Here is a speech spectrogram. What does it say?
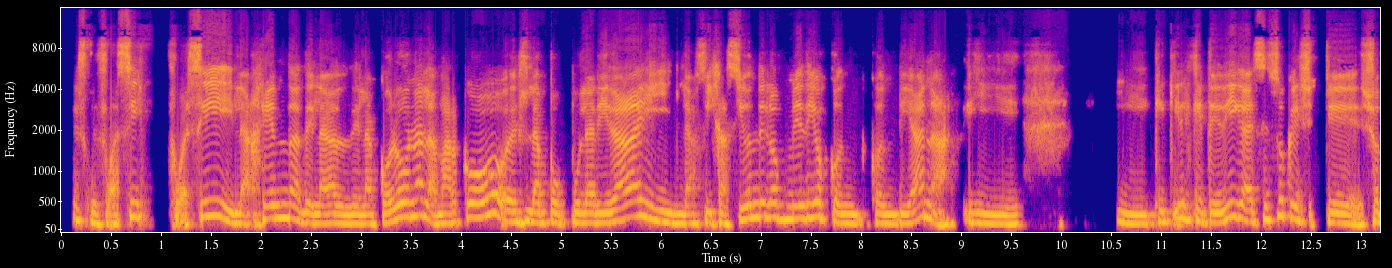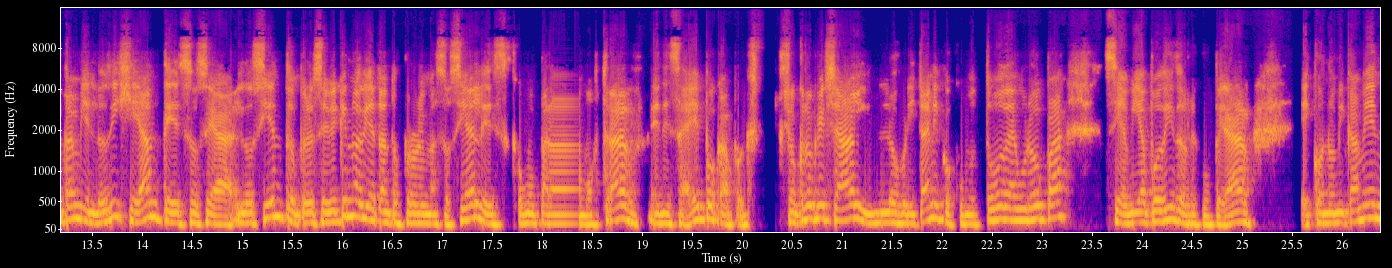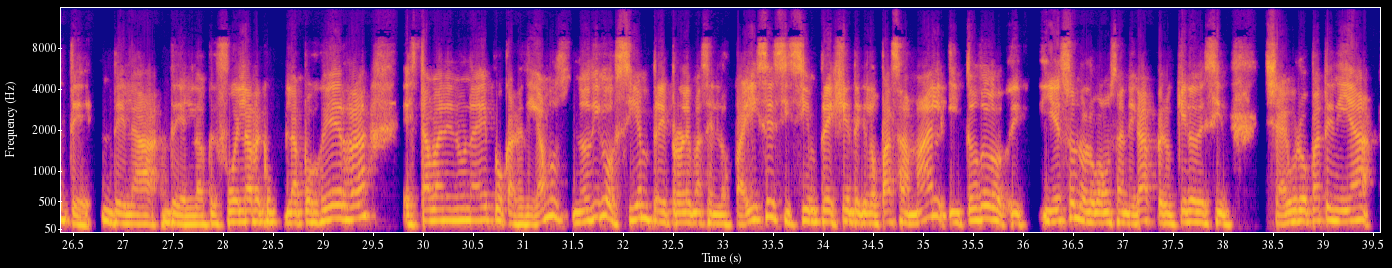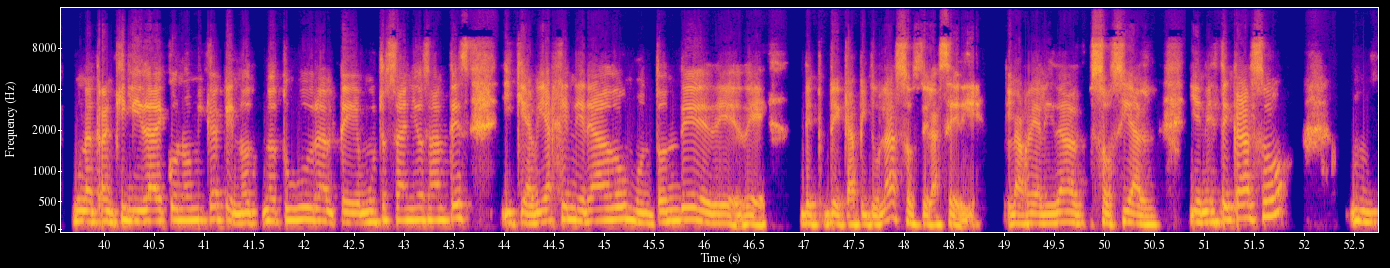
Es que fue así, fue así, y la agenda de la, de la corona la marcó, es la popularidad y la fijación de los medios con, con Diana. Y, ¿Y qué quieres que te diga? Es eso que, que, yo también lo dije antes, o sea, lo siento, pero se ve que no había tantos problemas sociales como para mostrar en esa época, porque yo creo que ya los británicos, como toda Europa, se había podido recuperar económicamente de, la, de lo que fue la, la posguerra, estaban en una época, digamos, no digo siempre hay problemas en los países y siempre hay gente que lo pasa mal y todo, y eso no lo vamos a negar, pero quiero decir, ya Europa tenía una tranquilidad económica que no, no tuvo durante muchos años antes y que había generado un montón de, de, de capitulazos de la serie la realidad social. Y en este caso,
